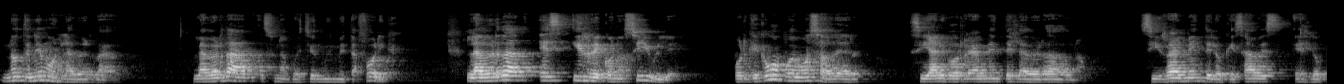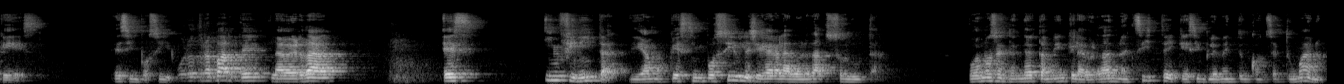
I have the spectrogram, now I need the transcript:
no tenemos la verdad. La verdad es una cuestión muy metafórica. La verdad es irreconocible, porque ¿cómo podemos saber si algo realmente es la verdad o no? Si realmente lo que sabes es lo que es. Es imposible. Por otra parte, la verdad es infinita, digamos que es imposible llegar a la verdad absoluta. Podemos entender también que la verdad no existe y que es simplemente un concepto humano.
